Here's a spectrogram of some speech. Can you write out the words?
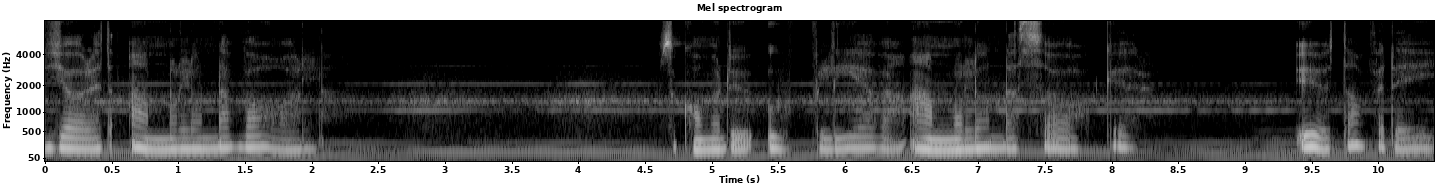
gör ett annorlunda val så kommer du uppleva annorlunda saker utanför dig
